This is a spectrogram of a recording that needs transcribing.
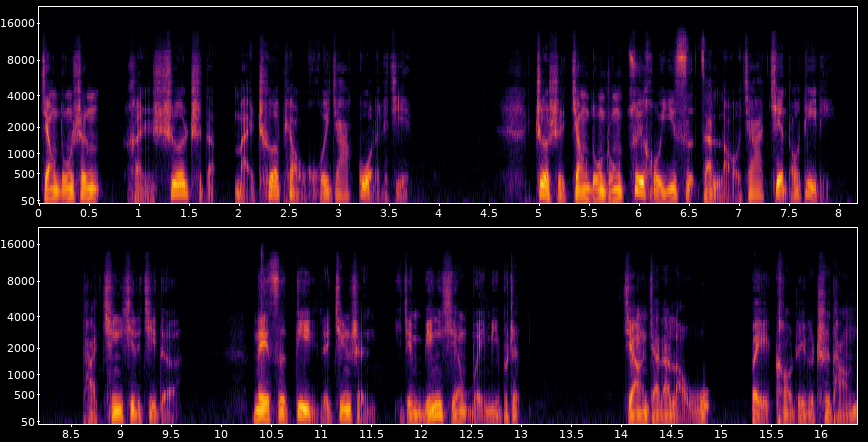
江东升很奢侈的买车票回家过了个节。这是江东中最后一次在老家见到弟弟，他清晰的记得，那次弟弟的精神已经明显萎靡不振。江家的老屋背靠着一个池塘。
